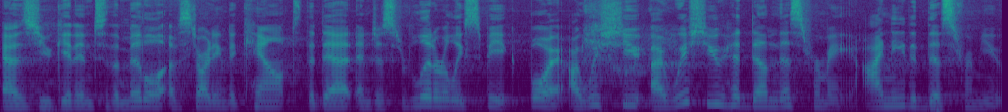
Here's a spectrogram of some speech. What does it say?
as you get into the middle of starting to count the debt and just literally speak, boy, I wish you I wish you had done this for me. I needed this from you.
